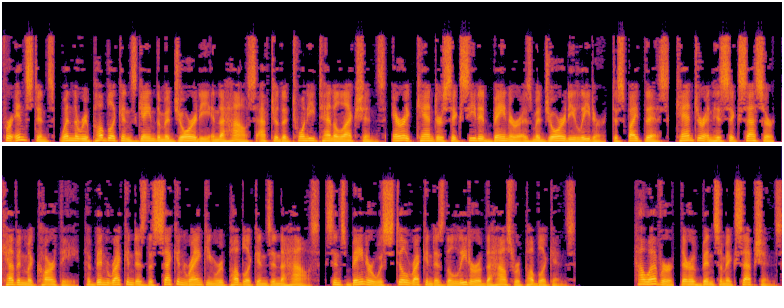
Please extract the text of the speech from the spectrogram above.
For instance, when the Republicans gained the majority in the House after the 2010 elections, Eric Cantor succeeded Boehner as Majority Leader. Despite this, Cantor and his successor, Kevin McCarthy, have been reckoned as the second ranking Republicans in the House, since Boehner was still reckoned as the leader of the House Republicans. However, there have been some exceptions.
